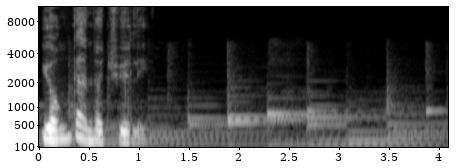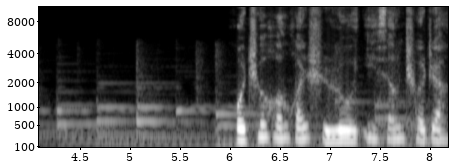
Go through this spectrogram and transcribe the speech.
勇敢的距离。火车缓缓驶入异乡车站，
